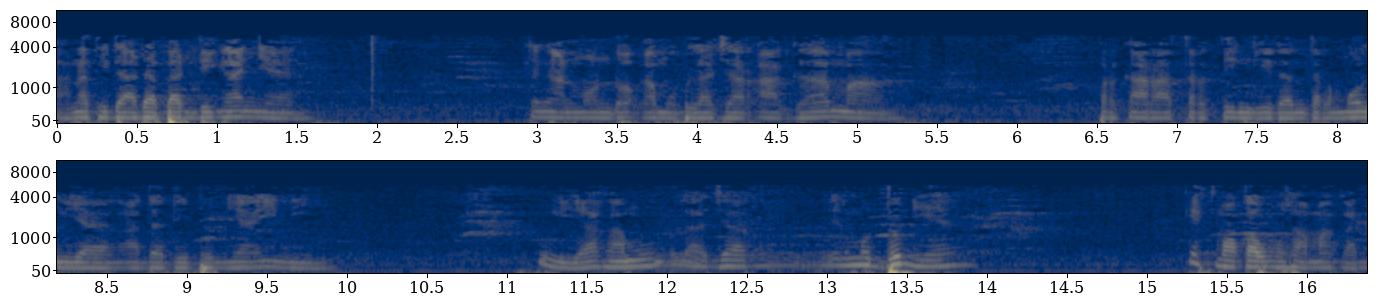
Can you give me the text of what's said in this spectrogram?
karena tidak ada bandingannya dengan mondok kamu belajar agama perkara tertinggi dan termulia yang ada di dunia ini. Kuliah kamu belajar ilmu dunia. Kif mau kamu samakan?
